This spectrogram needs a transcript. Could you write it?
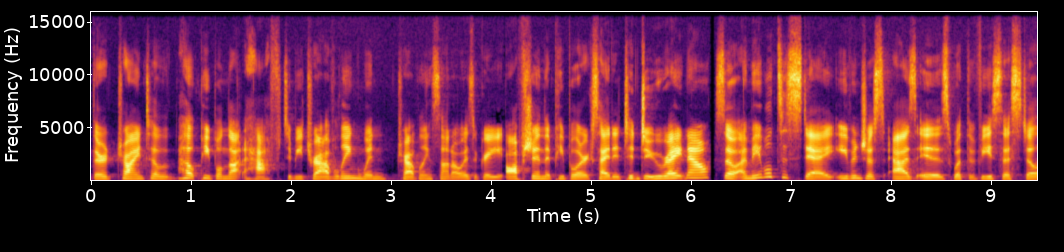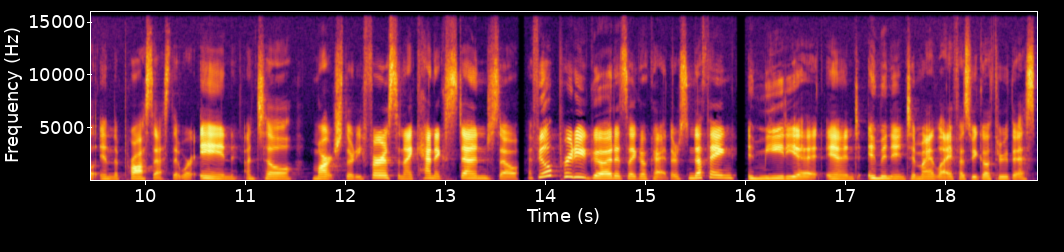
They're trying to help people not have to be traveling when traveling's not always a great option that people are excited to do right now. So I'm able to stay even just as is with the visa still in the process that we're in until March 31st and I can extend. So I feel pretty good. It's like, okay, there's nothing immediate and imminent in my life as we go through this.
